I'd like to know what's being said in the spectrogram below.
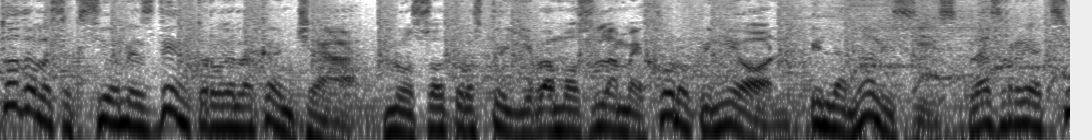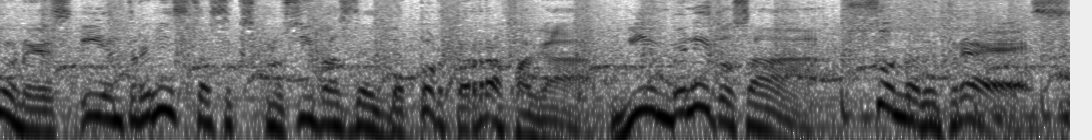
Todas las acciones dentro de la cancha. Nosotros te llevamos la mejor opinión, el análisis, las reacciones y entrevistas exclusivas del deporte ráfaga. Bienvenidos a Zona de Tres.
